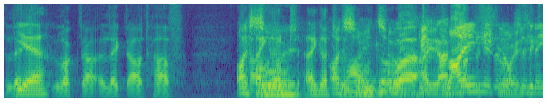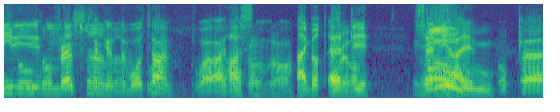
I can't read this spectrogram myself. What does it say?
lag, Yeah. locked out lagged out half. I I saw Oh. got, I got I two. saw my two Well, I got them Line is not enabled on frames the per second the whole time. Well, I don't Awesome. I got everyone. Eddie, Sadly, I, oh, uh,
